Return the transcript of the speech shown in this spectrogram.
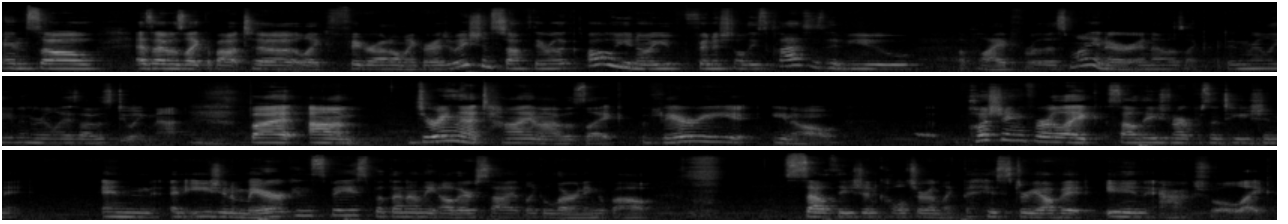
And so as I was like about to like figure out all my graduation stuff, they were like, "Oh, you know, you've finished all these classes. Have you applied for this minor?" And I was like, "I didn't really even realize I was doing that." Mm-hmm. But um, during that time, I was like very, you know, pushing for like South Asian representation in an Asian American space, but then on the other side, like learning about South Asian culture and like the history of it in actual like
